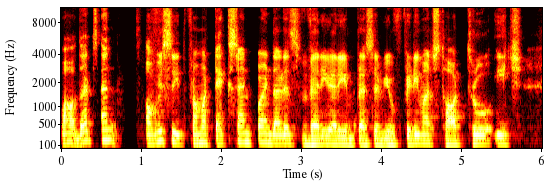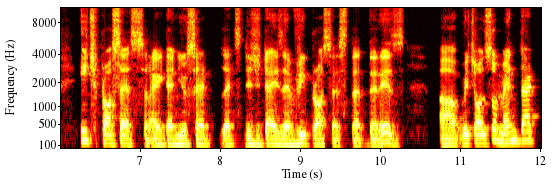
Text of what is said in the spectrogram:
Wow, that's and obviously from a tech standpoint, that is very very impressive. You've pretty much thought through each each process, right? And you said let's digitize every process that there is uh, which also meant that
